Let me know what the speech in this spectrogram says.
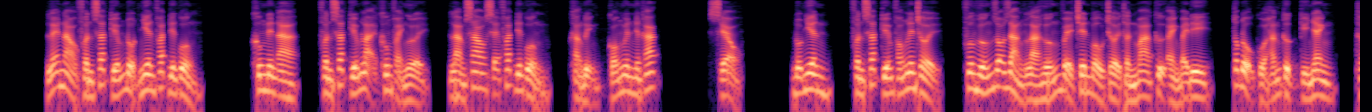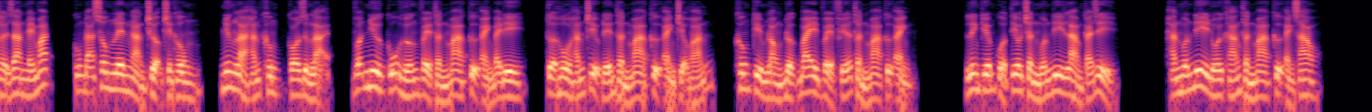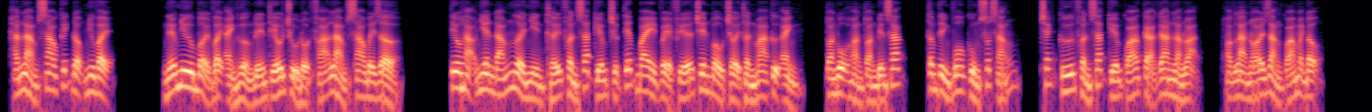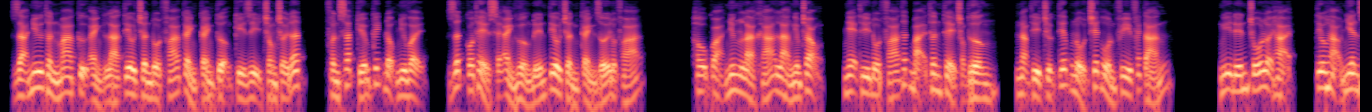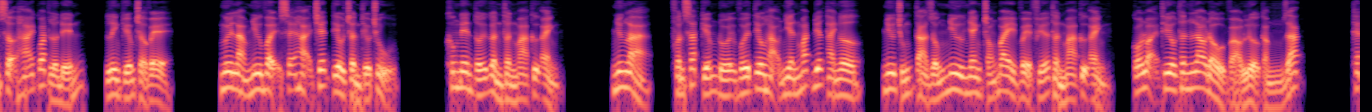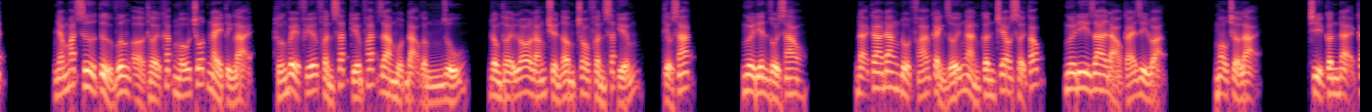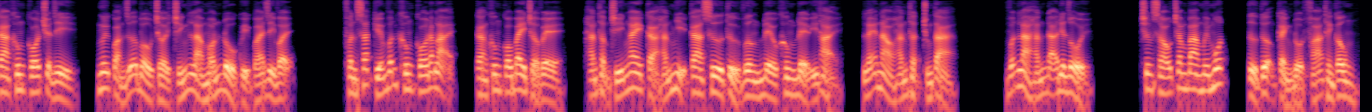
Lẽ nào phần sắt kiếm đột nhiên phát điên cuồng? Không nên à phần sắt kiếm lại không phải người, làm sao sẽ phát điên cuồng, khẳng định có nguyên nhân khác. Xèo đột nhiên, phần sắt kiếm phóng lên trời, phương hướng rõ ràng là hướng về trên bầu trời thần ma cự ảnh bay đi, tốc độ của hắn cực kỳ nhanh, thời gian máy mắt cũng đã xông lên ngàn trượng trên không, nhưng là hắn không có dừng lại, vẫn như cũ hướng về thần ma cự ảnh bay đi, tựa hồ hắn chịu đến thần ma cự ảnh triệu hoán, không kìm lòng được bay về phía thần ma cự ảnh. Linh kiếm của tiêu trần muốn đi làm cái gì? Hắn muốn đi đối kháng thần ma cự ảnh sao? Hắn làm sao kích động như vậy? Nếu như bởi vậy ảnh hưởng đến thiếu chủ đột phá làm sao bây giờ? Tiêu hạo nhiên đám người nhìn thấy phần sắt kiếm trực tiếp bay về phía trên bầu trời thần ma cự ảnh, toàn bộ hoàn toàn biến sắc tâm tình vô cùng sốt sắng, trách cứ phần sắt kiếm quá cả gan làm loạn, hoặc là nói rằng quá mạnh động. Giả như thần ma cự ảnh là tiêu trần đột phá cảnh cảnh tượng kỳ dị trong trời đất, phần sắt kiếm kích động như vậy, rất có thể sẽ ảnh hưởng đến tiêu trần cảnh giới đột phá. Hậu quả nhưng là khá là nghiêm trọng, nhẹ thì đột phá thất bại thân thể trọng thương, nặng thì trực tiếp nổ chết hồn phi phách tán. Nghĩ đến chỗ lợi hại, tiêu hạo nhiên sợ hãi quát lớn đến, linh kiếm trở về. Ngươi làm như vậy sẽ hại chết tiêu trần thiếu chủ. Không nên tới gần thần ma cự ảnh. Nhưng là, phần sắt kiếm đối với tiêu hạo nhiên mắt điếc thai ngơ, như chúng ta giống như nhanh chóng bay về phía thần ma cự ảnh có loại thiêu thân lao đầu vào lửa cảm giác. Thét. nhắm mắt sư tử vương ở thời khắc mấu chốt này tỉnh lại, hướng về phía phần sắt kiếm phát ra một đạo gầm rú, đồng thời lo lắng truyền âm cho phần sắt kiếm, tiểu sát người điên rồi sao? Đại ca đang đột phá cảnh giới ngàn cân treo sợi tóc, ngươi đi ra đảo cái gì loạn? Mau trở lại. Chỉ cần đại ca không có chuyện gì, ngươi quản giữa bầu trời chính là món đồ quỷ quái gì vậy? Phần sắt kiếm vẫn không có đáp lại, càng không có bay trở về, hắn thậm chí ngay cả hắn nhị ca sư tử vương đều không để ý thải, lẽ nào hắn thật chúng ta? Vẫn là hắn đã điên rồi. Chương sáu trăm ba mươi mốt, tử tượng cảnh đột phá thành công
